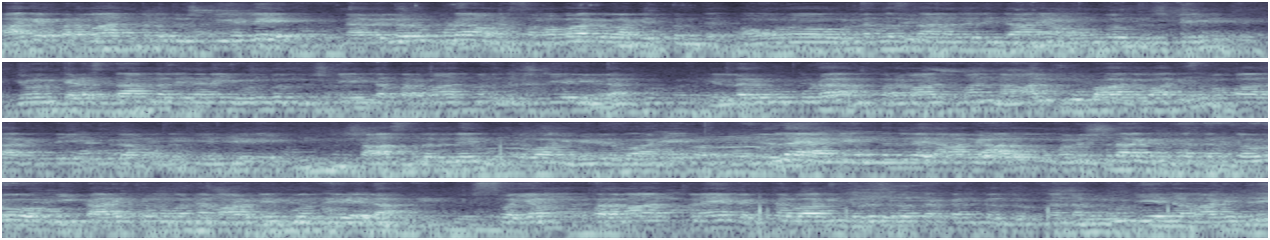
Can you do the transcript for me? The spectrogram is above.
ಹಾಗೆ ಪರಮಾತ್ಮನ ದೃಷ್ಟಿಯಲ್ಲಿ ನಾವೆಲ್ಲರೂ ಕೂಡ ಅವನ ಸಮಭಾಗವಾಗಿತ್ತಂತೆ ಅವನು ಉನ್ನತ ಸ್ಥಾನದಲ್ಲಿದ್ದಾನೆ, ಅವನಿಗೊಂದು ದೃಷ್ಟಿ, ಇವನು ಕೆಳ ಸ್ಥಾನದಲ್ಲಿದ್ದಾನೆ ಇವನಿಗೊಂದು ದೃಷ್ಟಿ ಅಂತ ಪರಮಾತ್ಮನ ದೃಷ್ಟಿಯಲ್ಲಿ ಇಲ್ಲ ಎಲ್ಲರಿಗೂ ಕೂಡ ಪರಮಾತ್ಮ ನಾಲ್ಕು ಭಾಗವಾಗಿ ಸಮಪಾಲಾಗುತ್ತೆ ಪದ್ಧತಿ ಅಂತೇಳಿ ಶಾಸ್ತ್ರದಲ್ಲೇ ಮುಖ್ಯವಾಗಿ ಹೇಳಿರುವ ಹಾಗೆ, ಇದೆಲ್ಲ ಯಾಕೆ ಅಂತಂದ್ರೆ ನಾವ್ಯಾರು ಮನುಷ್ಯರಾಗಿರ್ತಕ್ಕಂಥವ್ರು ಈ ಕಾರ್ಯಕ್ರಮವನ್ನ ಮಾಡಬೇಕು ಅಂತ ಹೇಳಿಲ್ಲ. ಸ್ವಯಂ ಪರಮಾತ್ಮನೇ ವ್ಯಕ್ತವಾಗಿ ತಿಳಿಸಿರತಕ್ಕಂಥದ್ದು. ನನ್ನ ಪೂಜೆಯನ್ನ ಮಾಡಿದ್ರೆ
